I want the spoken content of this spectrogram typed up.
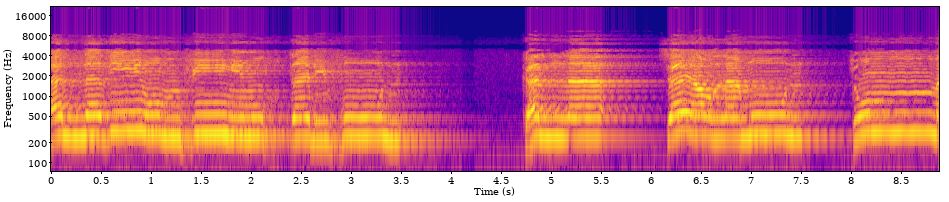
الَّذِي هُمْ فِيهِ مُخْتَلِفُونَ كَلَّا سَيَعْلَمُونَ ثُمَّ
